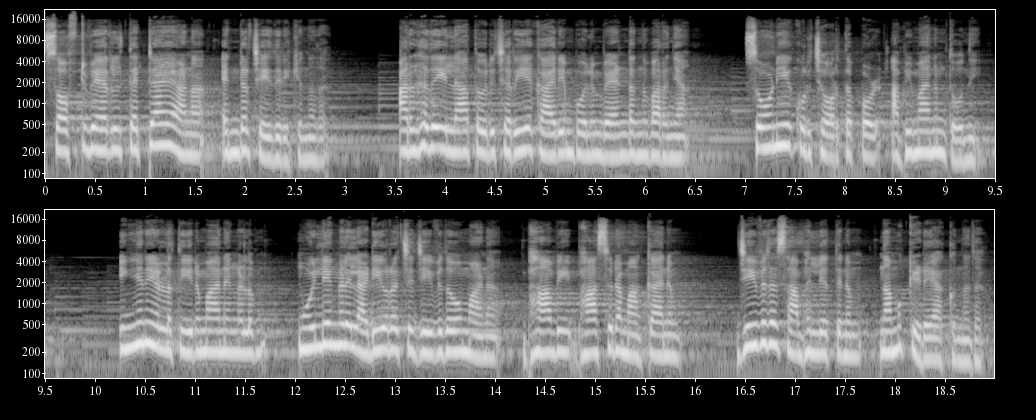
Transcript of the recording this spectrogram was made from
സോഫ്റ്റ്വെയറിൽ തെറ്റായാണ് എന്റർ ചെയ്തിരിക്കുന്നത്. അർഹതയില്ലാത്ത ഒരു ചെറിയ കാര്യം പോലും വേണ്ടെന്ന് പറഞ്ഞ സോണിയെക്കുറിച്ച് ഓർത്തപ്പോൾ അഭിമാനം തോന്നി. ഇങ്ങനെയുള്ള തീരുമാനങ്ങളും മൂല്യങ്ങളിൽ അടിയുറച്ച ജീവിതവുമാണ് ഭാവി ഭാസുരമാക്കാനും ജീവിത സാഫല്യത്തിനും നമുക്കിടയാക്കുന്നത്.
